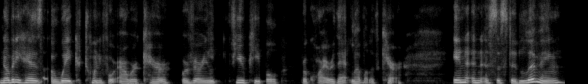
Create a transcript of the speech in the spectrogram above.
Nobody has awake 24 hour care, or very few people require that level of care. In an assisted living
